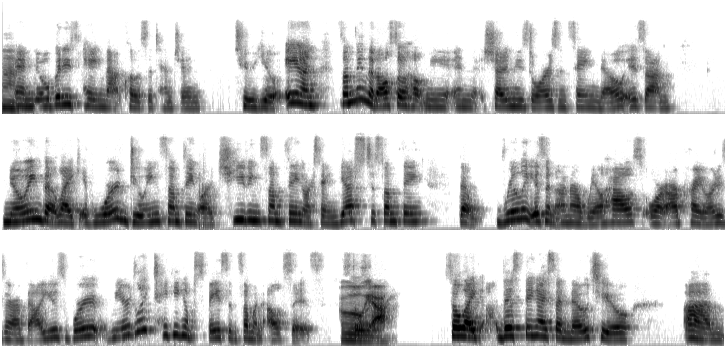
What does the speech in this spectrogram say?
mm. and nobody's paying that close attention to you. And something that also helped me in shutting these doors and saying no is um knowing that like if we're doing something or achieving something or saying yes to something that really isn't in our wheelhouse or our priorities or our values, we're we're like taking up space in someone else's. Oh yeah. So like this thing I said no to, um,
